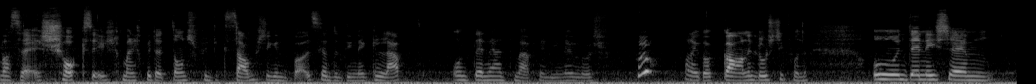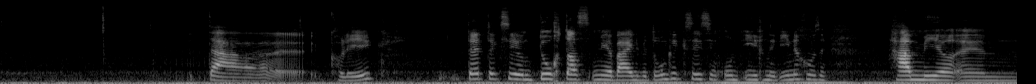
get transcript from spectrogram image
was ein Schock war, ich meine, ich bin dort Donnerstag, Samstag in Balz, ich habe dort gelebt und dann hat mir einfach nicht reingelassen. Puh, habe ich gar- gar nicht lustig gefunden. Und dann ist ähm, der Kollege dort gewesen, und durch das wir beide betrunken sind und ich nicht reingekommen bin, haben wir ähm,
